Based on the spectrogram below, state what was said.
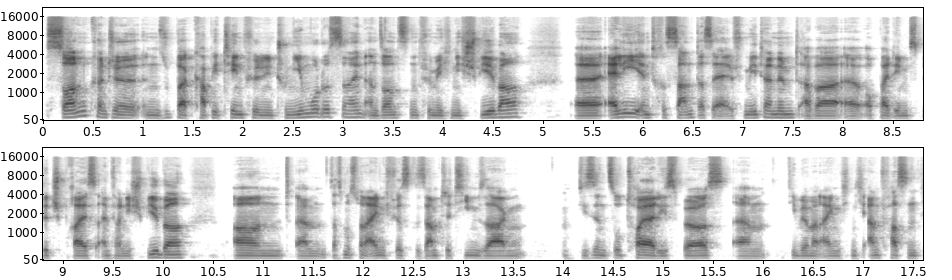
Son könnte ein super Kapitän für den Turniermodus sein, ansonsten für mich nicht spielbar. Äh, Ellie, interessant, dass er Elfmeter nimmt, aber äh, auch bei dem Switch-Preis einfach nicht spielbar. Und ähm, das muss man eigentlich für das gesamte Team sagen. Die sind so teuer, die Spurs, ähm, die will man eigentlich nicht anfassen.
